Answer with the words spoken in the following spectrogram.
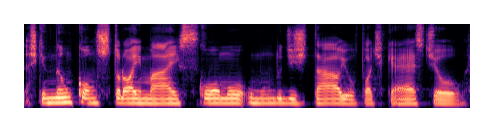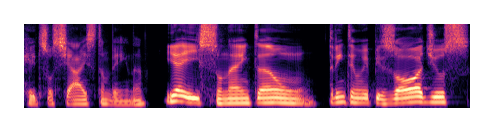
acho que não constrói mais como o mundo digital e o podcast ou redes sociais também, né? E é isso, né? Então, 31 episódios,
